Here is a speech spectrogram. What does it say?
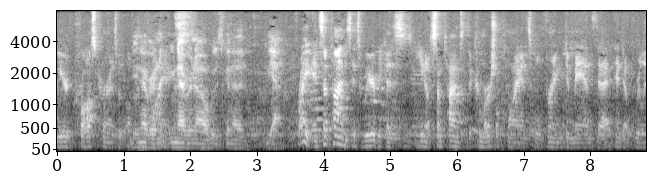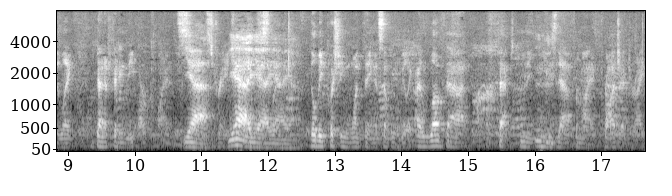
weird cross currents with other You never, clients. you never know who's gonna. Yeah. Right, and sometimes it's weird because you know sometimes the commercial clients will bring demands that end up really like benefiting the art clients. Yeah. Strange. Yeah, It's yeah, like, yeah, yeah. They'll be pushing one thing, and some people will be like, "I love that effect. I'm going to Mm-hmm. use that for my project." right?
